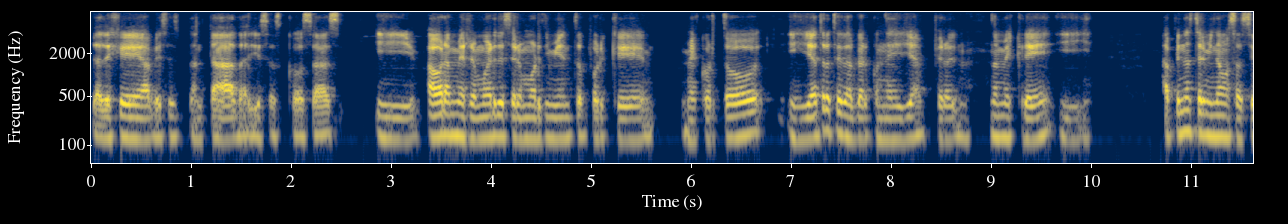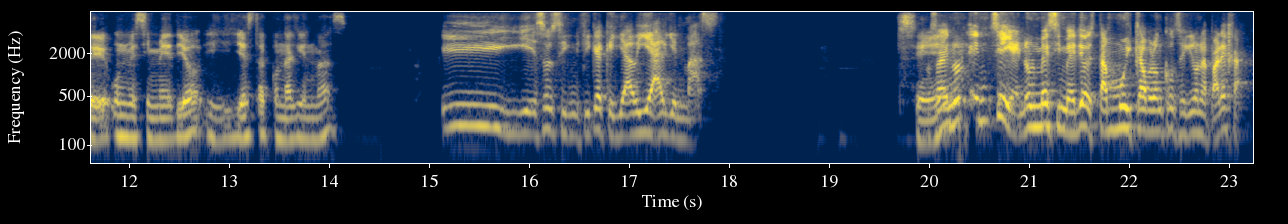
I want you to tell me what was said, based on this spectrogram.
la dejé a veces plantada y esas cosas. Y ahora me remuerde ese remordimiento porque me cortó y ya traté de hablar con ella, pero no me cree y apenas terminamos hace un mes y medio y ya está con alguien más. Y eso significa que ya había alguien más. Sí. O sea, en un, sí, en un mes y medio está muy cabrón conseguir una pareja.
